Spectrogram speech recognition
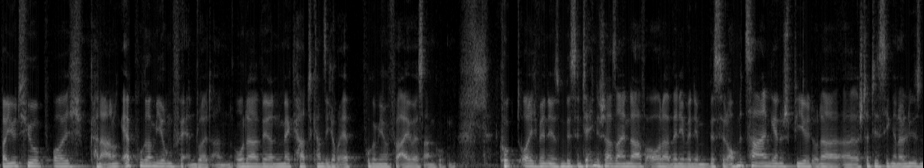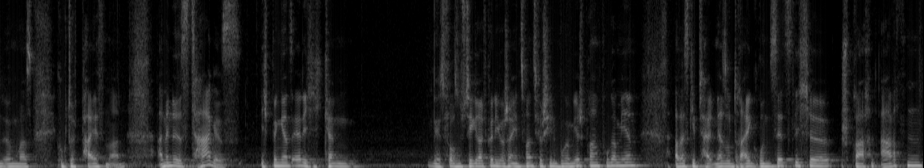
bei YouTube euch, keine Ahnung, App-Programmierung für Android an. Oder wer einen Mac hat, kann sich auch App-Programmierung für iOS angucken. Guckt euch, wenn ihr es ein bisschen technischer sein darf, oder wenn ihr, wenn ihr ein bisschen auch mit Zahlen gerne spielt oder äh, Statistiken, Analysen, irgendwas, guckt euch Python an. Am Ende des Tages ich bin ganz ehrlich, ich kann, jetzt aus dem Stegreif könnte ich wahrscheinlich 20 verschiedene Programmiersprachen programmieren, aber es gibt halt mehr so drei grundsätzliche Sprachenarten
